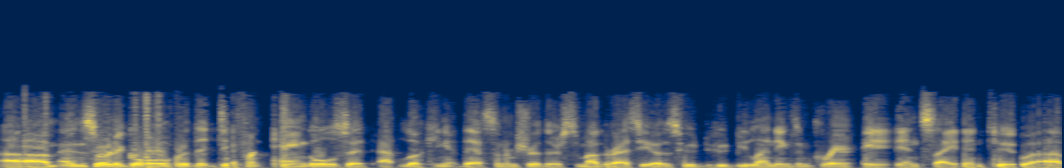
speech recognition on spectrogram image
um, and sort of go over the different angles at, at looking at this. And I'm sure there's some other SEOs who'd, who'd be lending some great insight into uh,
